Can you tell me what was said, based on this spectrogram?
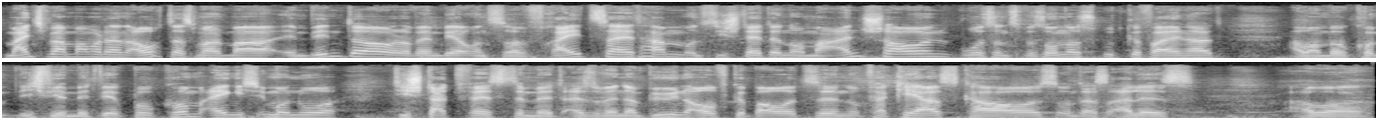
Manchmal machen wir dann auch, dass man mal im Winter oder wenn wir unsere Freizeit haben, uns die Städte nochmal anschauen, wo es uns besonders gut gefallen hat, aber man bekommt nicht viel mit. Wir bekommen eigentlich immer nur die Stadtfeste mit, also wenn da Bühnen aufgebaut sind und Verkehrschaos und das alles, aber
